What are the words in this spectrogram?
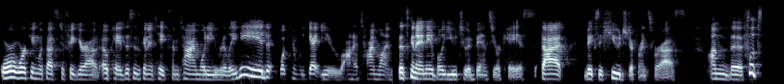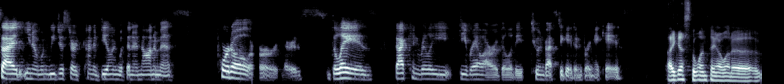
or working with us to figure out, okay, this is going to take some time. What do you really need? What can we get you on a timeline that's going to enable you to advance your case? That makes a huge difference for us. On the flip side, you know, when we just are kind of dealing with an anonymous portal or there's delays, that can really derail our ability to investigate and bring a case. I guess the one thing I want to,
